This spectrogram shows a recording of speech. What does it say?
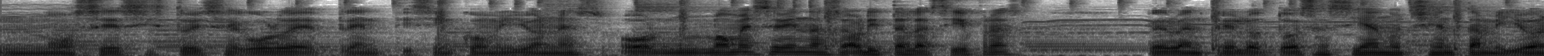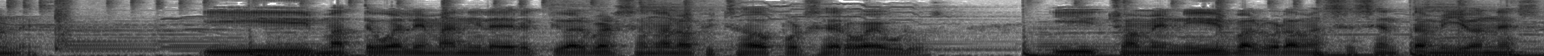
no sé si estoy seguro de 35 millones o no me sé bien ahorita las cifras, pero entre los dos hacían 80 millones. Y Mateo Alemán y la directiva del Barcelona lo ha fichado por 0 euros. Y Chouameni valorado en 60 millones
